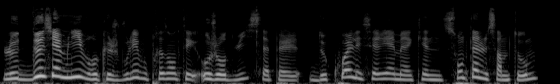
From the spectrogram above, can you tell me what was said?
Le deuxième livre que je voulais vous présenter aujourd'hui s'appelle De quoi les séries américaines sont-elles le symptôme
